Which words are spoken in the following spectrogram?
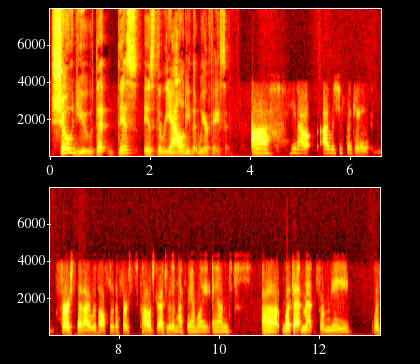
showed you that this is the reality that we are facing? Uh, you know, I was just thinking first that I was also the first college graduate in my family, and uh, what that meant for me was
